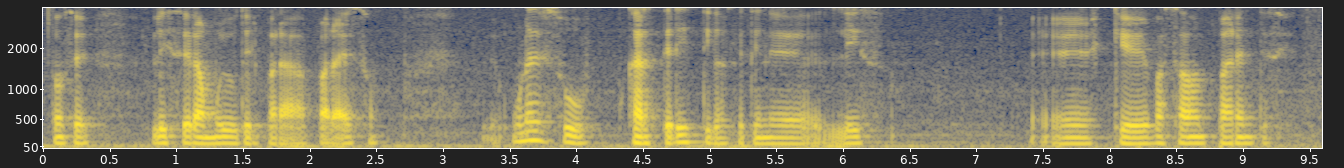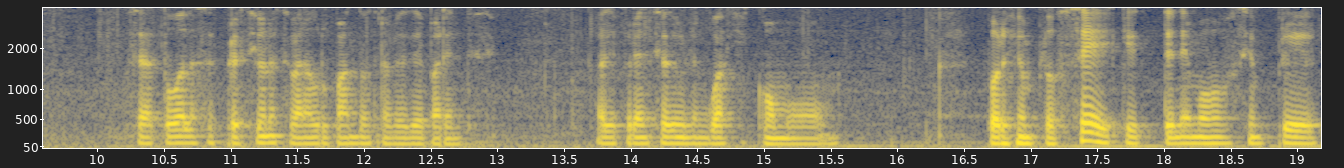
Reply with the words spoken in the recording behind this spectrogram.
Entonces, Lisp era muy útil para, para eso. Una de sus características que tiene Lisp es que es basado en paréntesis. O sea, todas las expresiones se van agrupando a través de paréntesis. A diferencia de un lenguaje como, por ejemplo, C, que tenemos siempre,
